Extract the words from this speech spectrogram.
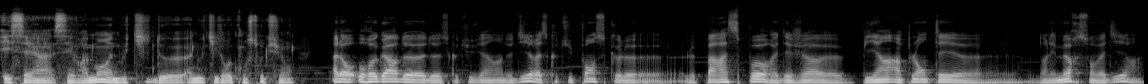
et c'est, c'est vraiment un outil, de, un outil de reconstruction. Alors, au regard de, ce que tu viens de dire, est-ce que tu penses que le, parasport est déjà euh, bien implanté euh, dans les mœurs, on va dire?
